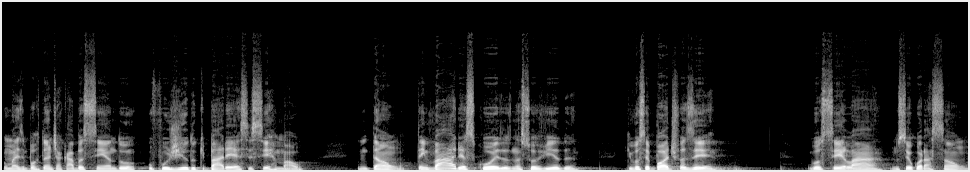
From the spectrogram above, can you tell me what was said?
o mais importante acaba sendo o fugir do que parece ser mal. Então, tem várias coisas na sua vida que você pode fazer. Você lá no seu coração,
